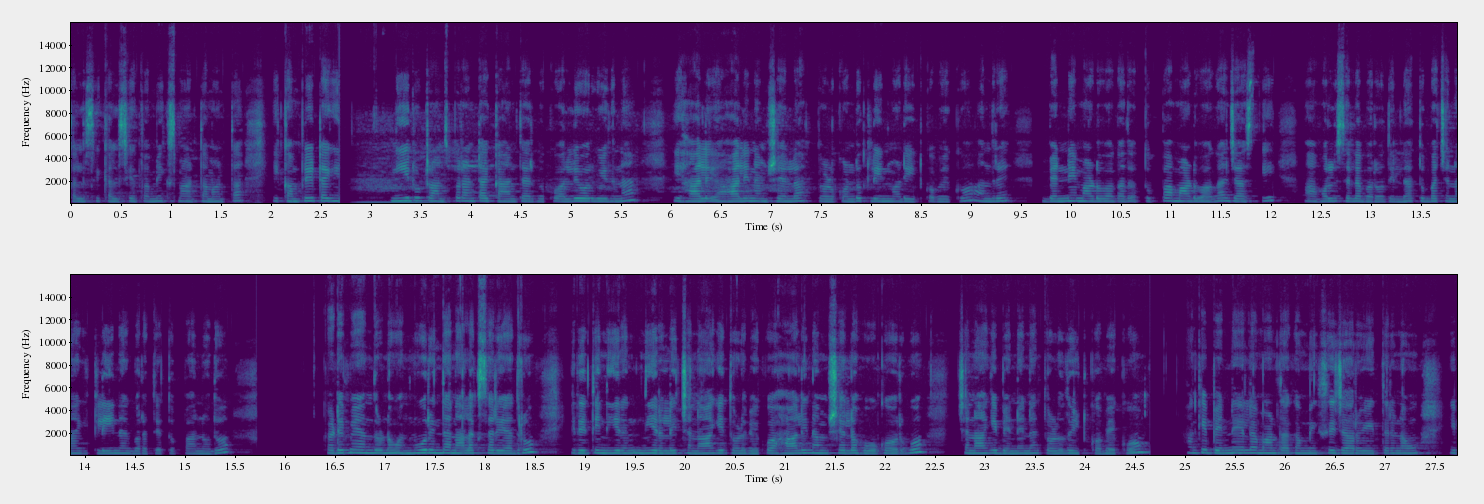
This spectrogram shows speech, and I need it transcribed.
ಕಲಸಿ ಕಲಸಿ ಅಥವಾ ಮಿಕ್ಸ್ ಮಾಡ್ತಾ ಮಾಡ್ತಾ ಈ ಕಂಪ್ಲೀಟಾಗಿ ನೀರು ಟ್ರಾನ್ಸ್ಪರೆಂಟಾಗಿ ಕಾಣ್ತಾ ಇರಬೇಕು. ಅಲ್ಲಿವರೆಗೂ ಇದನ್ನು ಈ ಹಾಲಿ, ಹಾಲಿನ ಅಂಶ ಎಲ್ಲ ತೊಳ್ಕೊಂಡು ಕ್ಲೀನ್ ಮಾಡಿ ಇಟ್ಕೋಬೇಕು. ಅಂದರೆ ಬೆಣ್ಣೆ ಮಾಡುವಾಗ ಅದು ತುಪ್ಪ ಮಾಡುವಾಗ ಜಾಸ್ತಿ ಹೊಲಸೆಲ್ಲ ಬರೋದಿಲ್ಲ. ತುಂಬ ಚೆನ್ನಾಗಿ ಕ್ಲೀನಾಗಿ ಬರುತ್ತೆ ತುಪ್ಪ ಅನ್ನೋದು. ಕಡಿಮೆ ಅಂದ್ರೂ ಒಂದು ಮೂರಿಂದ ನಾಲ್ಕು ಸರಿ ಆದರೂ ಈ ರೀತಿ ನೀರು, ನೀರಲ್ಲಿ ಚೆನ್ನಾಗಿ ತೊಳಬೇಕು. ಹಾಲಿನ ಅಂಶ ಎಲ್ಲ ಹೋಗೋವರೆಗೂ ಚೆನ್ನಾಗಿ ಬೆಣ್ಣೆನ ತೊಳೆದು ಇಟ್ಕೋಬೇಕು. ಹಾಗೆ ಬೆಣ್ಣೆ ಎಲ್ಲ ಮಾಡಿದಾಗ ಮಿಕ್ಸಿ ಜಾರು ಈ ಥರ ನಾವು ಈ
